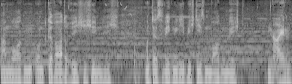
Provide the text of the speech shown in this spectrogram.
am Morgen und gerade rieche ich ihn nicht. Und deswegen liebe ich diesen Morgen nicht. Nein.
